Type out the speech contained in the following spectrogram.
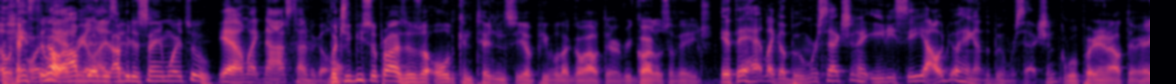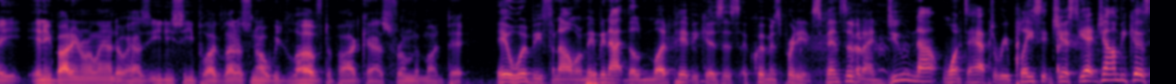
oh, instantly no, I'd I'll, realize be, it. be the same way too. Yeah, I'm like, nah, it's time to go But home. you'd be surprised. There's an old contingency of people that go out there, regardless of age. if they had like a boomer section at EDC, I would go hang out in the boomer section. We're putting it out there. Hey, anybody in Orlando has EDC plugs, let us know. We'd love to podcast from the mud pit. It would be phenomenal. Maybe not the mud pit because this equipment's pretty expensive and I do not want to have to replace it just yet, John, because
